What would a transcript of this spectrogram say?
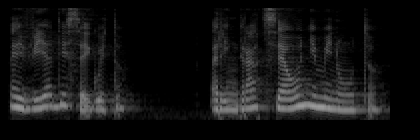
e via di seguito. Ringrazia ogni minuto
